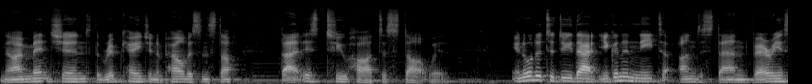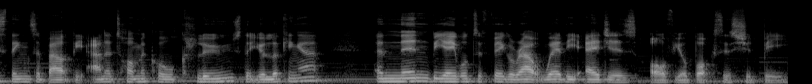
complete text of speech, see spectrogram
Now I mentioned the rib cage and the pelvis and stuff, that is too hard to start with. In order to do that, you're going to need to understand various things about the anatomical clues that you're looking at and then be able to figure out where the edges of your boxes should be.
